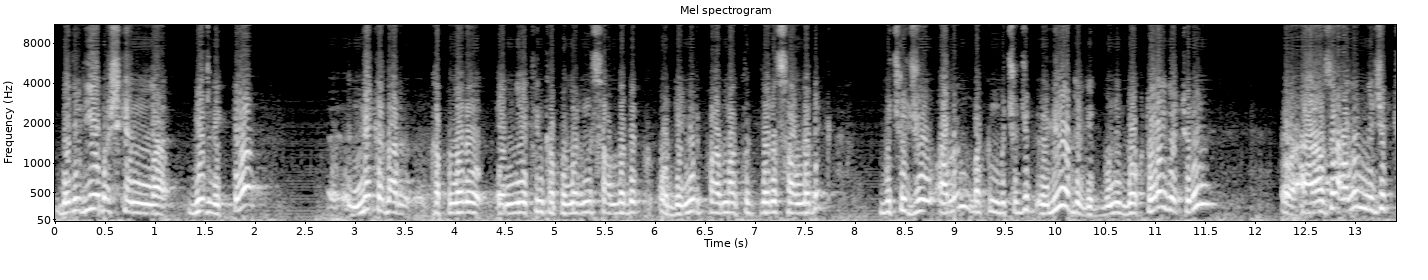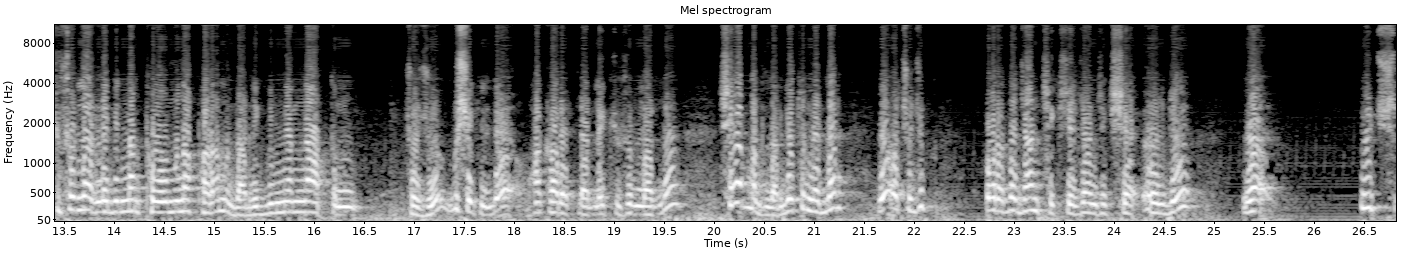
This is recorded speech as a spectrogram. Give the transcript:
Belediye başkanıyla birlikte e, ne kadar kapıları, emniyetin kapılarını salladık, o demir parmaklıkları salladık. Bu çocuğu alın, bakın bu çocuk ölüyor dedik. Bunu doktora götürün. E, ağza alınmayacak küfürlerle bilmem tohumuna para mı verdik, bilmem ne yaptım çocuğu. Bu şekilde hakaretlerle, küfürlerle şey yapmadılar, götürmediler. Ve o çocuk orada can çekişe, can çekişe öldü. Ve üç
